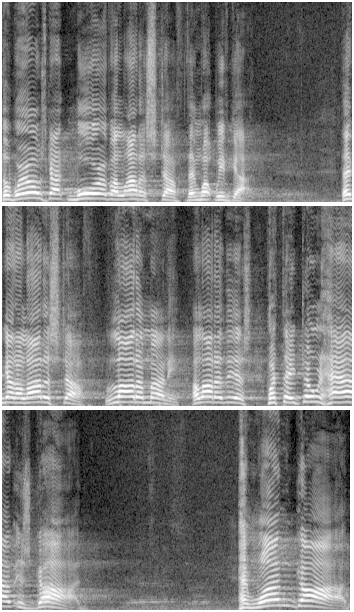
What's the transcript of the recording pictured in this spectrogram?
the world's got more of a lot of stuff than what we've got. They've got a lot of stuff, a lot of money, a lot of this. What they don't have is God. And one God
